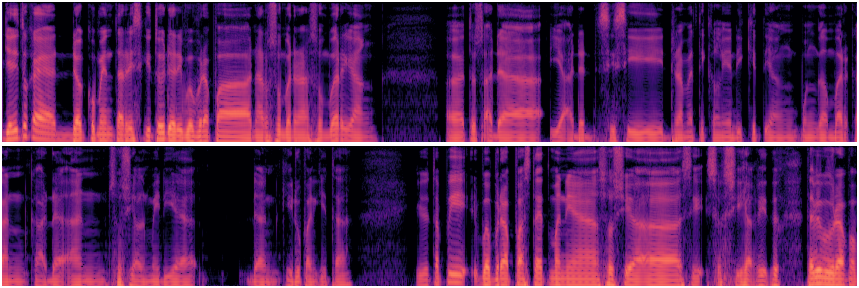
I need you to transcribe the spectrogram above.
jadi itu kayak dokumentaris gitu dari beberapa narasumber-narasumber yang eh, terus ada ya ada sisi dramaticalnya dikit yang menggambarkan keadaan sosial media dan kehidupan kita. Gitu, tapi beberapa statementnya sosial eh, si sosial itu, tapi beberapa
